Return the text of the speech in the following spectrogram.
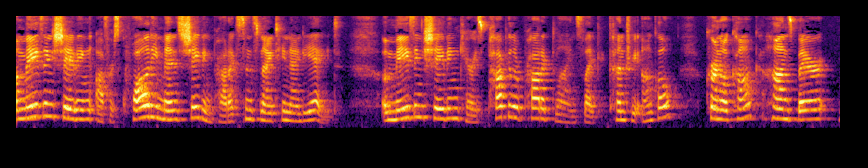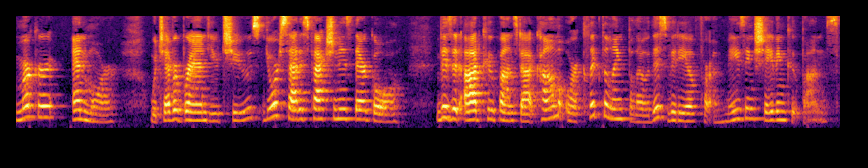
Amazing Shaving offers quality men's shaving products since 1998. Amazing Shaving carries popular product lines like Country Uncle, Colonel Conk, Hans Bear, Merkur, and more. Whichever brand you choose, your satisfaction is their goal. Visit oddcoupons.com or click the link below this video for amazing shaving coupons.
